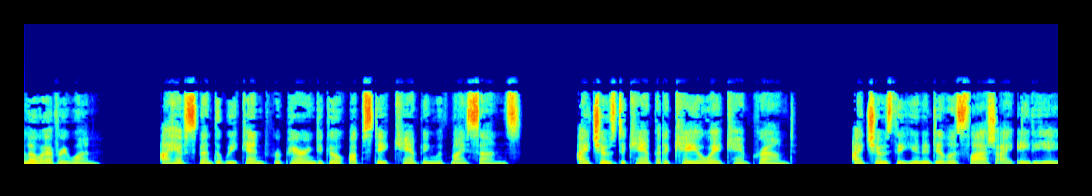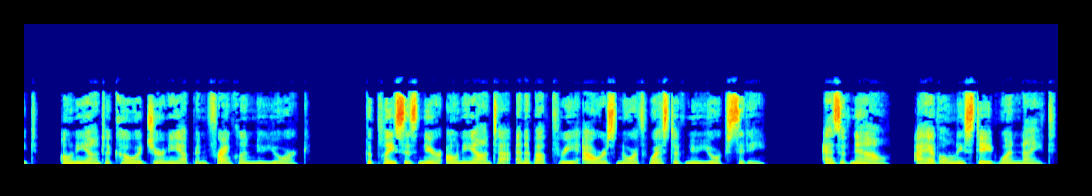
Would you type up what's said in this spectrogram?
Hello, everyone. I have spent the weekend preparing to go upstate camping with my sons. I chose to camp at a KOA campground. I chose the Unadilla slash I 88, Oneonta journey up in Franklin, New York. The place is near Oneonta and about three hours northwest of New York City. As of now, I have only stayed one night.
